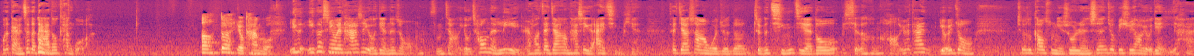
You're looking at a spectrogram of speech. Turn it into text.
我感觉这个大家都看过吧。嗯，对，有看过一个一个是因为它是有点那种怎么讲，有超能力，然后再加上它是一个爱情片，再加上我觉得整个情节都写的很好，因为它有一种就是告诉你说人生就必须要有点遗憾。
